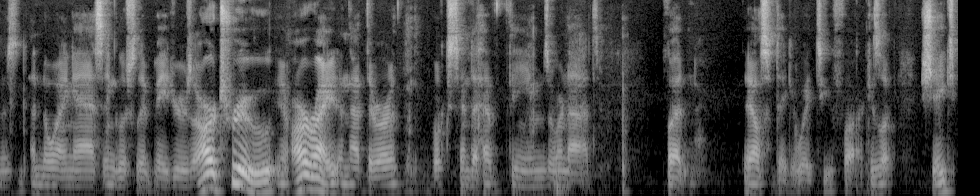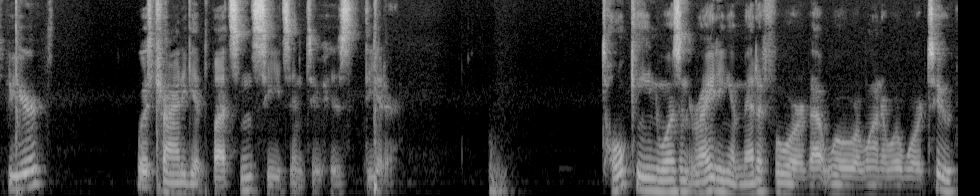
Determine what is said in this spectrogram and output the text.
those annoying ass English lit majors are true, are right, and that there are books tend to have themes or not, but they also take it way too far. Because look, Shakespeare was trying to get butts and seats into his theater. Tolkien wasn't writing a metaphor about World War One or World War Two.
